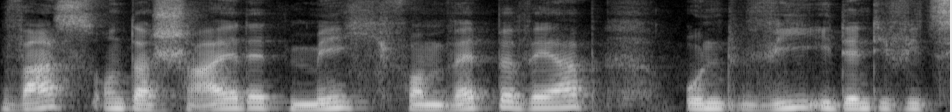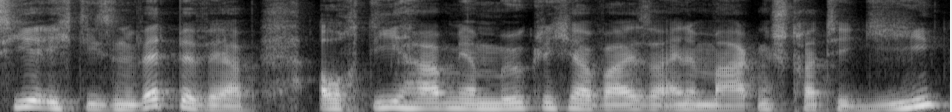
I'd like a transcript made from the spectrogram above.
Was unterscheidet mich vom Wettbewerb und wie identifiziere ich diesen Wettbewerb? Auch die haben ja möglicherweise eine Markenstrategie.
